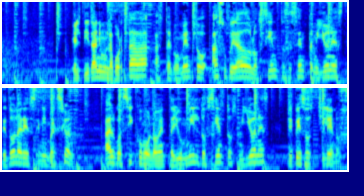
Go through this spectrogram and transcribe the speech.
El Titanium La Portada hasta el momento ha superado los 160 millones de dólares en inversión, algo así como 91.200 millones de pesos chilenos.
